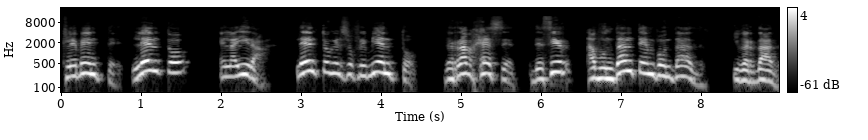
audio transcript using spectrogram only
clemente, lento en la ira, lento en el sufrimiento, de Rab Hesed, decir abundante en bondad y verdad.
